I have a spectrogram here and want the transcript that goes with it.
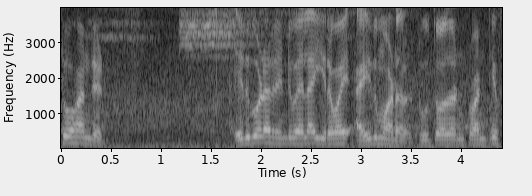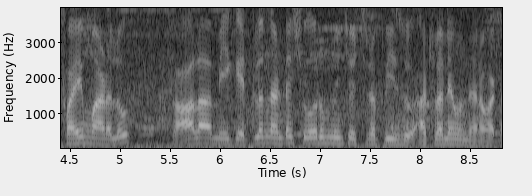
టూ హండ్రెడ్. ఇది కూడా రెండు వేల ఇరవై ఐదు model. Two thousand twenty five model. చాలా మీకు ఎట్లుందంటే షోరూమ్ నుంచి వచ్చిన పీసు అట్లనే ఉంది అనమాట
